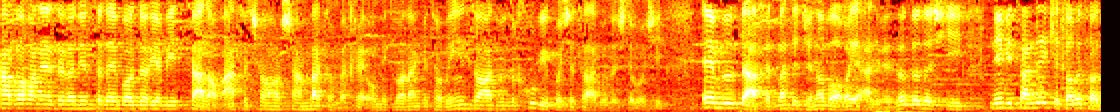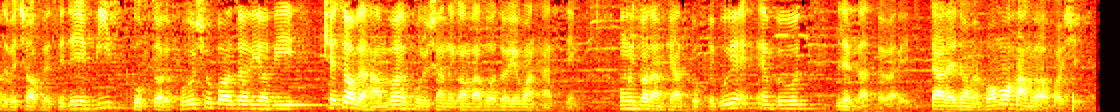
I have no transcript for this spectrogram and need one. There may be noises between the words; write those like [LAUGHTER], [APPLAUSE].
همراهان رادیو صدای بازاریابی سلام. عصر چهارشنبهتون بخیر. امیدوارم که تا به این ساعت روز خوبی پشت سر گذاشته باشید. امروز در خدمت جناب آقای علیرضا داداشی نویسنده کتاب تازه به چاپ رسیده 20 گفتار فروش و بازاریابی کتاب همراه فروشندگان و بازاریابان هستیم. امیدوارم که از گفتگوی امروز لذت ببرید. در ادامه با ما همراه باشید.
